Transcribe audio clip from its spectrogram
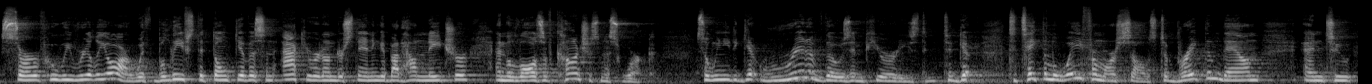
serve who we really are, with beliefs that don't give us an accurate understanding about how nature and the laws of consciousness work. So we need to get rid of those impurities, to, to, get, to take them away from ourselves, to break them down and to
